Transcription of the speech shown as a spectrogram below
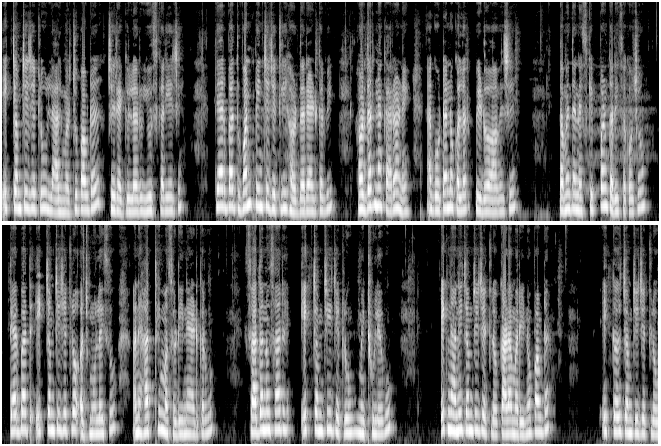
એક ચમચી જેટલું લાલ મરચું પાવડર, જે રેગ્યુલર યુઝ કરીએ છીએ. ત્યારબાદ વન પિંચ જેટલી હળદર એડ કરવી. હળદરના કારણે આ ગોટાનો કલર પીળો આવે છે. તમે તેને સ્કીપ પણ કરી શકો છો. ત્યારબાદ એક ચમચી જેટલો અજમો લઈશું અને હાથથી મસળીને એડ કરવું. સ્વાદ અનુસાર એક ચમચી જેટલું મીઠું લેવું. એક નાની ચમચી જેટલો કાળા મરીનો પાવડર. એક ચમચી જેટલો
